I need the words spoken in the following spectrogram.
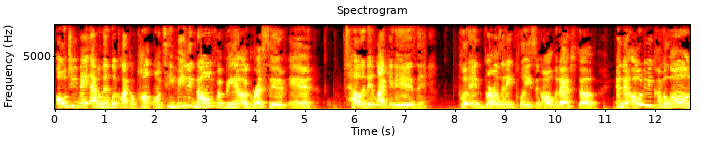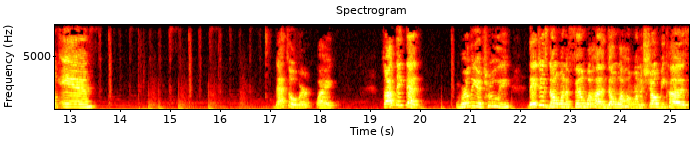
OG made Evelyn look like a punk on TV. She's known for being aggressive and telling it like it is and putting girls in a place and all of that stuff. And then OG come along and that's over. Like so I think that really and truly, they just don't want to film with her and don't want her on the show because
